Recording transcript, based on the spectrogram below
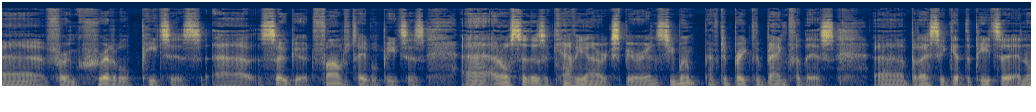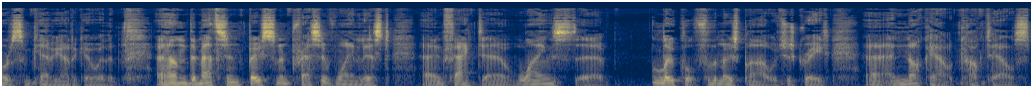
uh, for incredible pizzas. Uh, so good. Farm to table pizzas. Uh, and also, there's a caviar experience. You won't have to break the bank for this, uh, but I say get the pizza and order some caviar to go with it. Um, the Matheson boasts an impressive wine list. Uh, in fact, uh, wines local for the most part, which is great, and knockout cocktails.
